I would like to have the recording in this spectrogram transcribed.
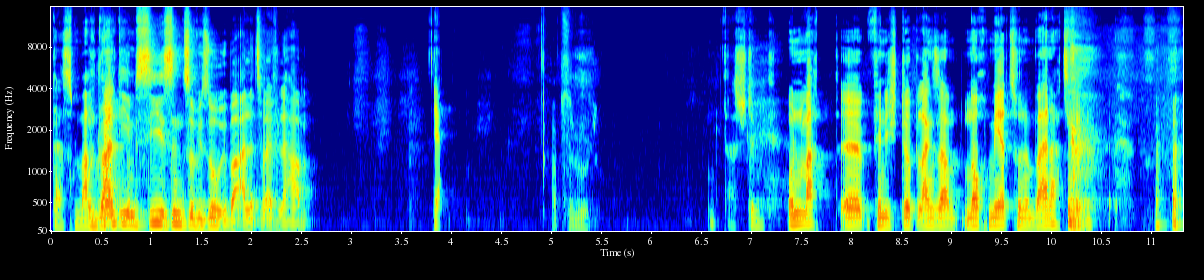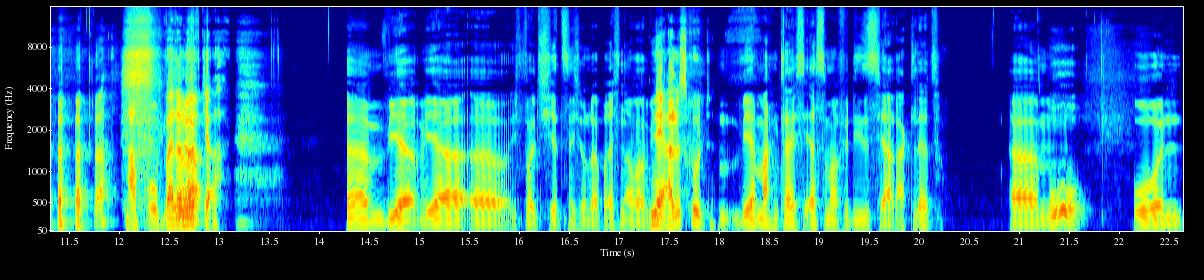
das macht Und Run DMC sind sowieso über alle Zweifel erhaben. Absolut. Das stimmt. Und macht, äh, finde ich, stirbt langsam noch mehr zu einem Weihnachtsfilm. Apropos, Weil da läuft ja. ähm, wir, wir, äh, ich wollte dich jetzt nicht unterbrechen, aber wir, Nee, alles gut. wir machen gleich das erste Mal für dieses Jahr Raclette. Ähm, Oh, Und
